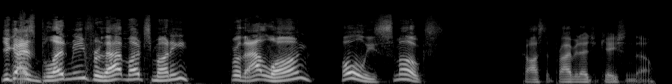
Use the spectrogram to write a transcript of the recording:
You guys bled me for that much money for that long? Holy smokes. Cost of private education, though.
